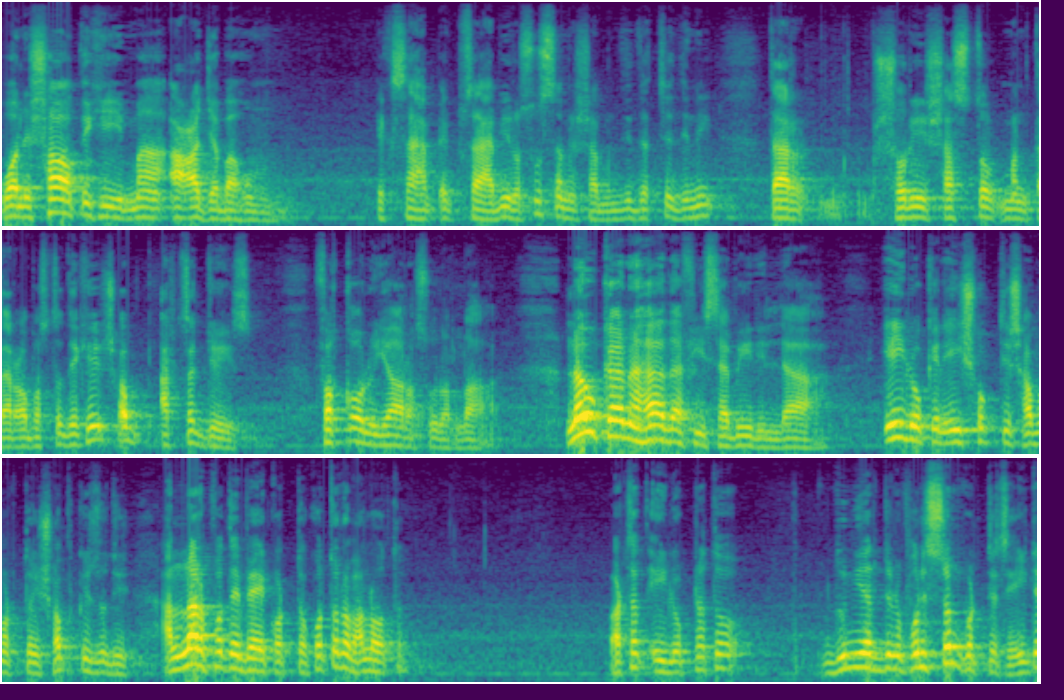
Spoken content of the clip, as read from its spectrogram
ওয়ালিশাতিহি মা আজাবাহুম। এক সাহাব, এক সাহাবি রসুলামের সামনে দিয়ে যাচ্ছে, যিনি তার শরীর, স্বাস্থ্য মানে তার অবস্থা দেখে সব আশ্চর্য হয়েছে। ফকল ইয়া রসুল আল্লাহ লৌকান হাদা ফি সাবিল্লাহ এই লোকের এই শক্তি, সামর্থ্য সব কিছু যদি আল্লাহর পথে ব্যয় করতো, কত না ভালো হতো? অর্থাৎ এই লোকটা তো দুনিয়ার জন্য পরিশ্রম করতেছে। এইটা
